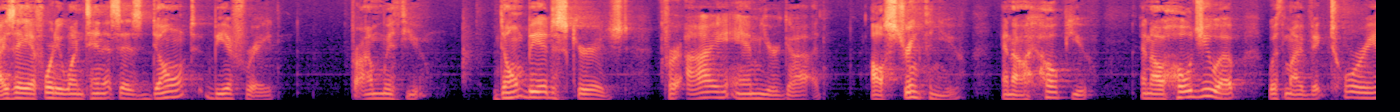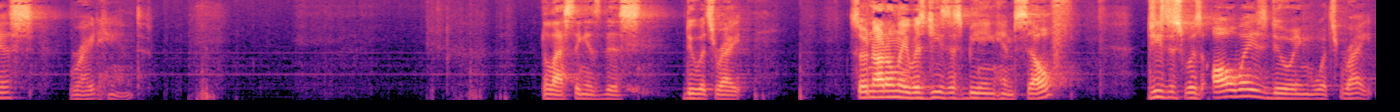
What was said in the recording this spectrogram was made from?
Isaiah 41:10 it says, "Don't be afraid, for I'm with you. Don't be discouraged, for I am your God. I'll strengthen you and I'll help you, and I'll hold you up with my victorious right hand." The last thing is this, do what's right. So not only was Jesus being himself, Jesus was always doing what's right.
